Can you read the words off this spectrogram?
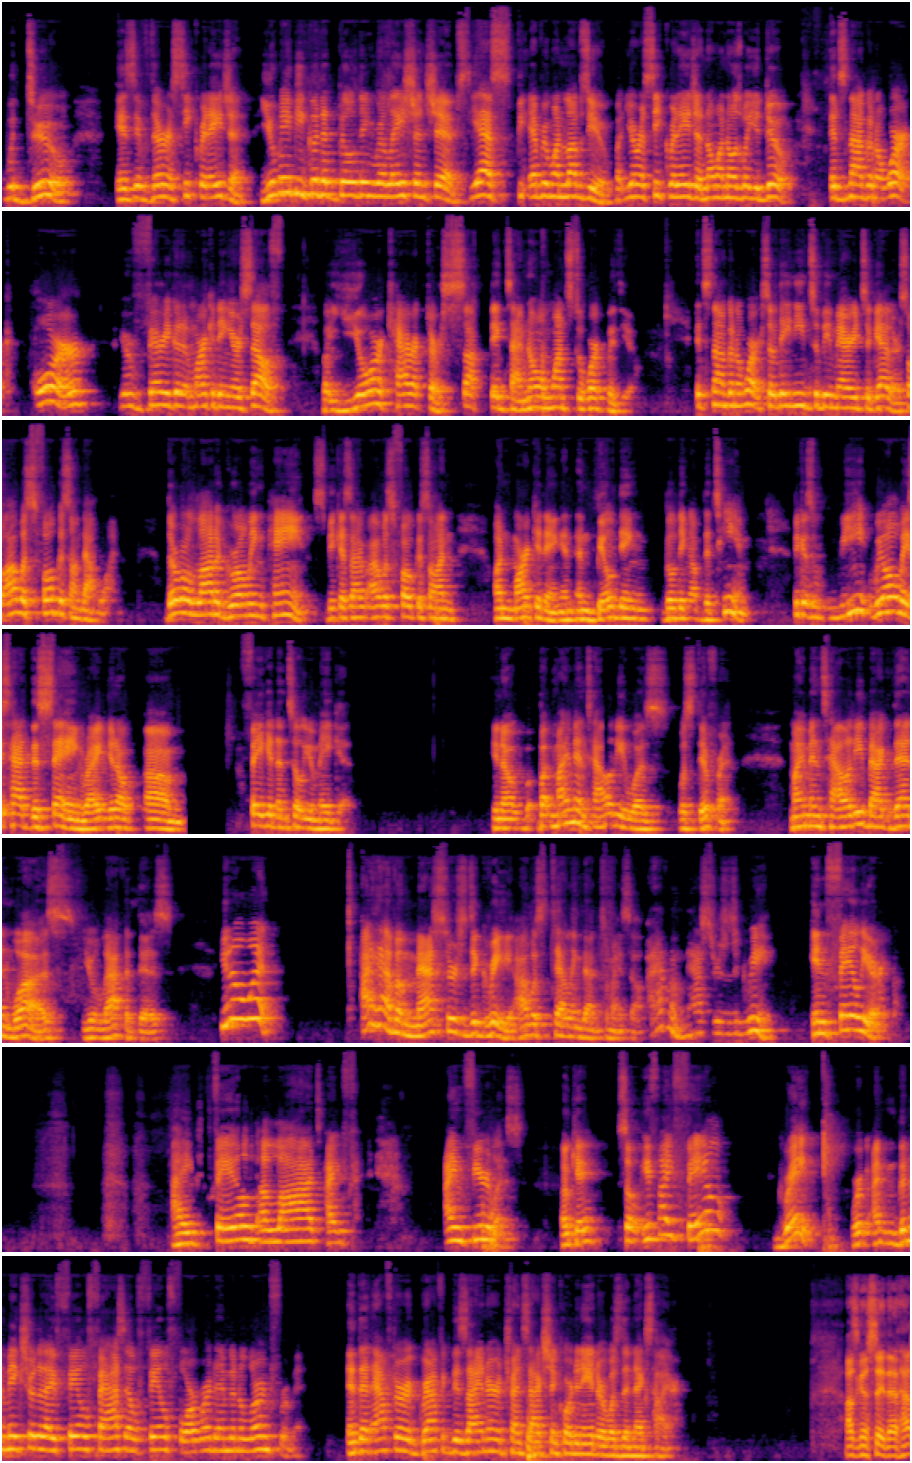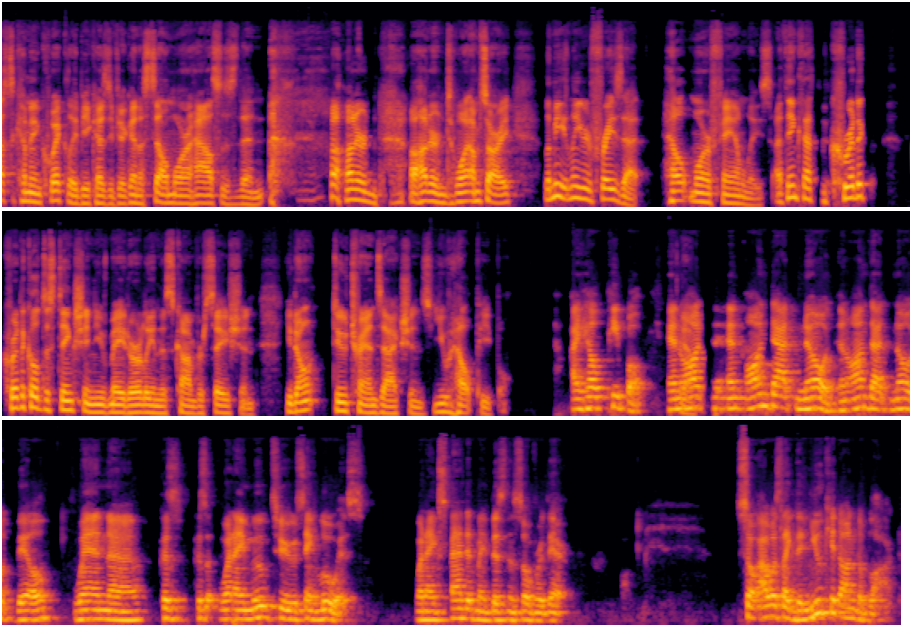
would do is if they're a secret agent. You may be good at building relationships. Yes, everyone loves you, but you're a secret agent. No one knows what you do. It's not going to work. Or you're very good at marketing yourself, but your character suck big time. No one wants to work with you. It's not going to work. So they need to be married together. So I was focused on that one. There were a lot of growing pains because I, I was focused on on marketing and, and building building up the team. Because we we always had this saying, right? You know, um, fake it until you make it you know but, my mentality was was different. My mentality back then was you'll laugh at this you know what? I have a master's degree. I was telling that to myself i have a master's degree in failure. I failed a lot. I i'm fearless okay? So if i fail great. We're, i'm going to make sure that i fail fast i'll fail forward and i'm going to learn from it. And then after a graphic designer transaction coordinator was the next hire I was going to say that has to come in quickly because if you're going to sell more houses, than 100, 120. I'm sorry. Let me let me rephrase that. Help more families. I think that's the critical critical distinction you've made early in this conversation. You don't do transactions. You help people. I help people. And yeah. on and on that note, and on that note, Bill, when because uh, because when I moved to St. Louis, when I expanded my business over there, so I was like the new kid on the block,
